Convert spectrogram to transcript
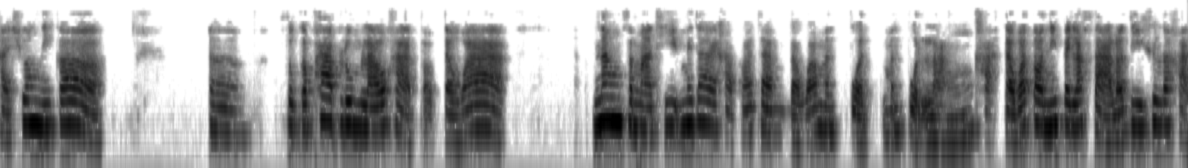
ค่ะ ช่วงนี้ก็ เอ่อสุขภาพรุมเล้าค่ะแต่ว่า นั่งสมาธิไม่ได้ค่ะเพราะอาจารย์แบบว่ามันปวดมันปวดหลังค่ะ แต่ว่าตอนนี้ไปรักษาแล้วดีขึ้นแล้วค่ะ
